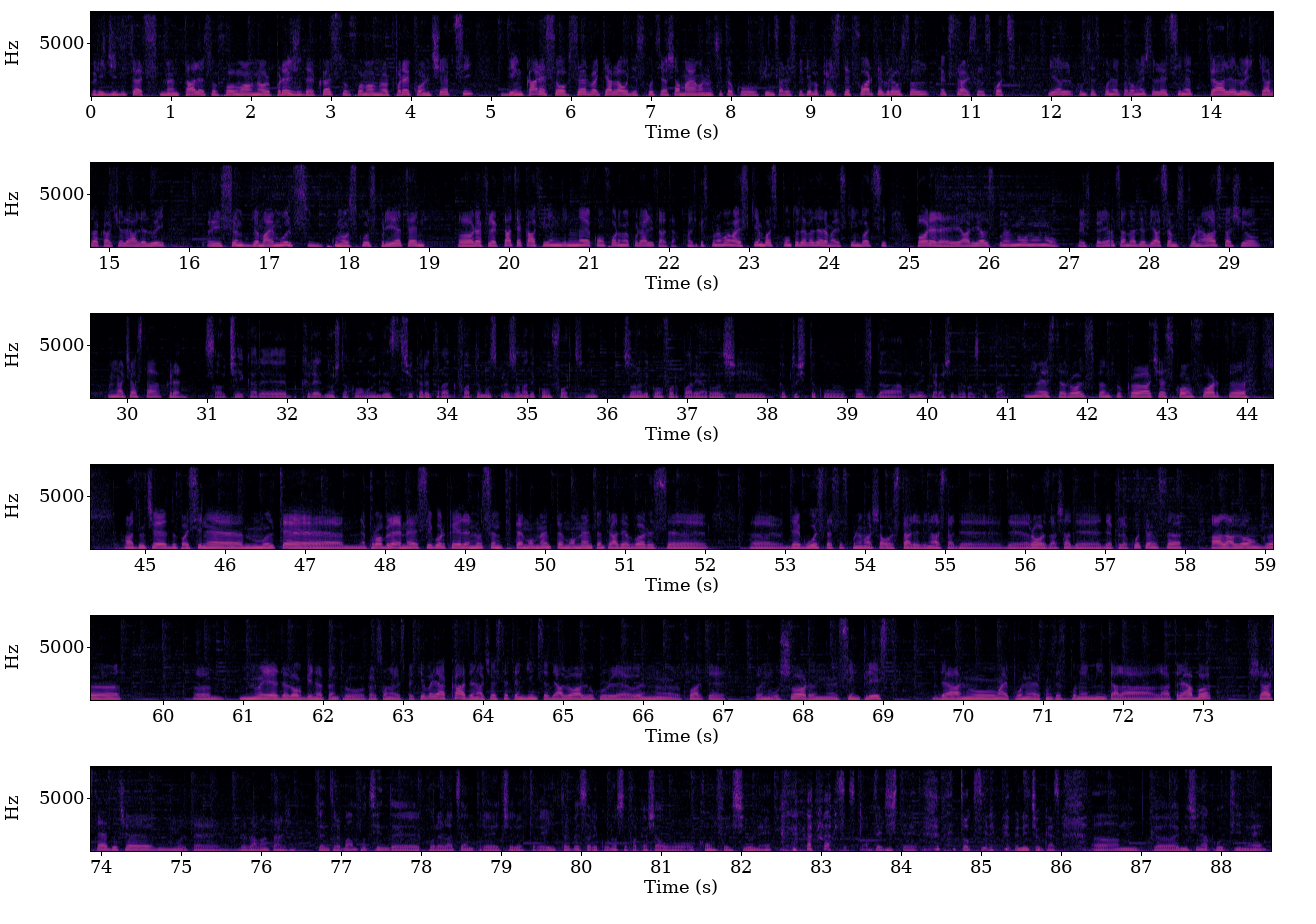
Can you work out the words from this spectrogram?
rigidități mentale, sub forma unor prejudecăți, sub forma unor preconcepții, din care se observă chiar la o discuție așa mai amănunțită cu ființa respectivă că este foarte greu să-l extrai, să-l scoți. El, cum se spune pe românește, le ține pe ale lui, chiar dacă acele ale lui îi sunt de mai mulți cunoscuți, prieteni, Uh, reflectate ca fiind neconforme cu realitatea. Adică spune, mă, mai schimbă-ți punctul de vedere, mai schimbă-ți părerea, iar el spune, nu, nu, nu, experiența mea de viață îmi spune asta și eu în aceasta cred. Sau cei care cred, nu știu, acum mă gândesc, cei care trag foarte mult spre zona de confort, nu? Zona de confort pare ea roz și căptușită cu puf, dar nu e chiar așa de roz cât pare. Nu este roz pentru că acest confort uh, aduce după sine multe probleme. Sigur că ele nu sunt pe moment. Pe moment, într-adevăr, se uh, degustă, să spunem așa, o stare din asta de, de roz, așa, de, de plăcut, însă, a la lung, uh, uh, nu e deloc bine pentru persoana respectivă. Ea cade în aceste tendințe de a lua lucrurile în foarte în ușor, în simplist, de a nu mai pune, cum se spune, mintea la, la treabă și asta aduce multe dezavantaje. Te întrebam puțin de corelația între cele trei. Trebuie să recunosc să fac așa o, o confesiune, să scap de niște toxine, în niciun caz, um, că emisiunea cu tine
